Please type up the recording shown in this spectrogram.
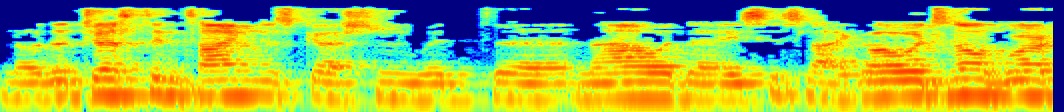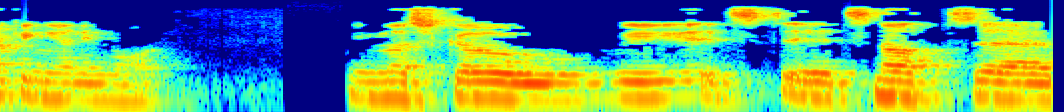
you know, the just in time discussion with uh, nowadays is like, oh, it's not working anymore. We must go. We it's it's not uh,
